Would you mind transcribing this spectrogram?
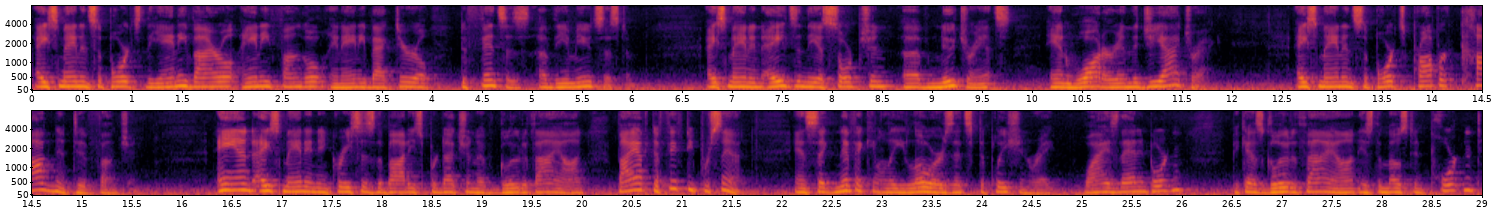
Acemannan supports the antiviral, antifungal, and antibacterial defenses of the immune system. Acemannan aids in the absorption of nutrients and water in the GI tract. Acemannan supports proper cognitive function. And acemannan increases the body's production of glutathione by up to 50% and significantly lowers its depletion rate. Why is that important? Because glutathione is the most important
